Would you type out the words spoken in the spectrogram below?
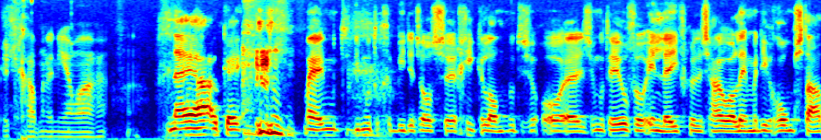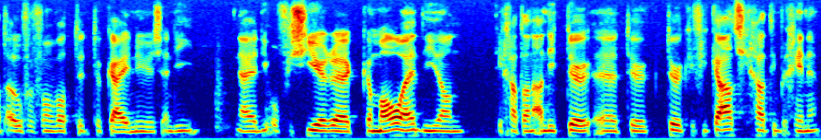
ik ga me er niet aan wagen. Nou ja, oké. maar ja, die, moeten gebieden zoals uh, Griekenland, moeten ze, uh, ze moeten heel veel inleveren. Dus houden alleen maar die rom staat over van wat Turkije nu is. En die, nou ja, die officier Kemal, hè, die, dan, die gaat dan aan die Tur Tur Turkificatie gaat die beginnen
